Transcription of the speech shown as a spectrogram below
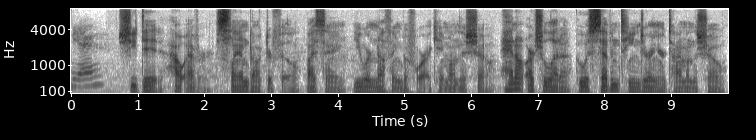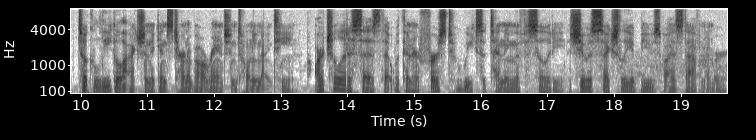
Yeah. She did, however, slam Dr. Phil by saying, You were nothing before I came on this show. Hannah Archuleta, who was 17 during her time on the show, took legal action against Turn-About Ranch in 2019. Archuleta says that within her first two weeks attending the facility, that she was sexually abused by a staff member.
